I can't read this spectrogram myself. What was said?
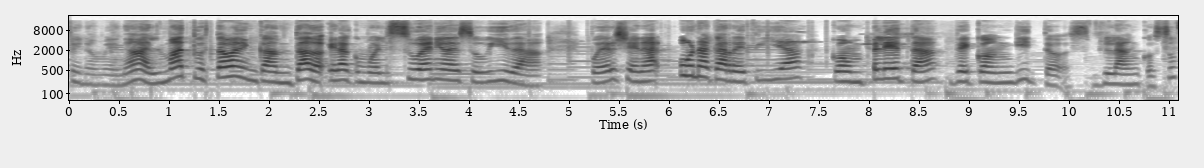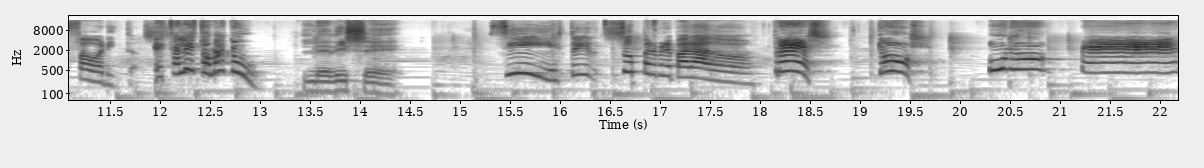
Fenomenal. Matu estaba encantado. Era como el sueño de su vida. Poder llenar una carretilla completa de conguitos blancos, sus favoritos. ¿Está listo, Matu? le dice, Sí, estoy súper preparado. Tres, dos, uno. ¡Eh!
